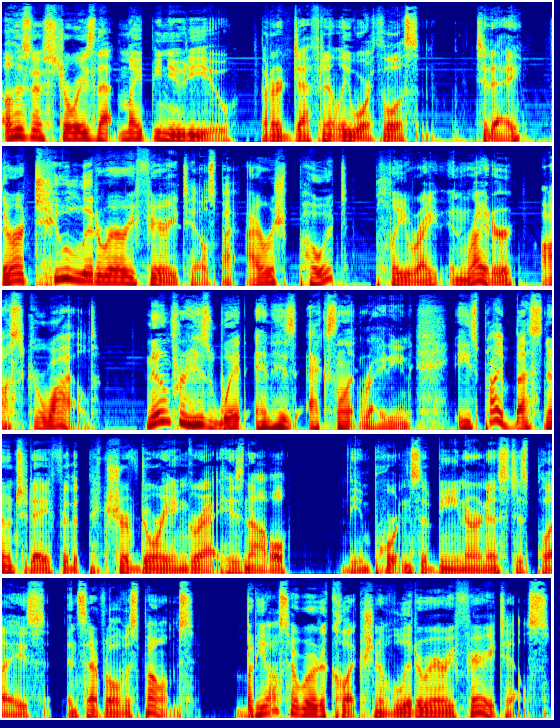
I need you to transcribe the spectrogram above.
Others are stories that might be new to you, but are definitely worth a listen. Today, there are two literary fairy tales by Irish poet, playwright, and writer Oscar Wilde. Known for his wit and his excellent writing, he's probably best known today for The Picture of Dorian Gray, his novel, The Importance of Being Earnest, his plays, and several of his poems. But he also wrote a collection of literary fairy tales.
